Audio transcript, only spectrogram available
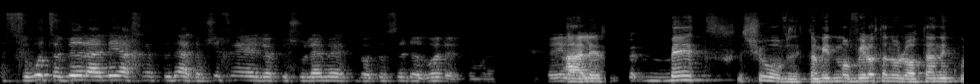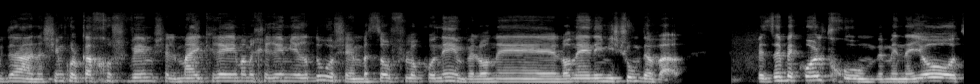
השכירות סביר להניח, אתה יודע, תמשיך אה, להיות משולמת באותו סדר גודל, זאת אומרת. א', ב', שוב, זה תמיד מוביל אותנו לאותה נקודה. אנשים כל כך חושבים של מה יקרה אם המחירים ירדו, שהם בסוף לא קונים ולא נה, לא נהנים משום דבר. וזה בכל תחום, במניות,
